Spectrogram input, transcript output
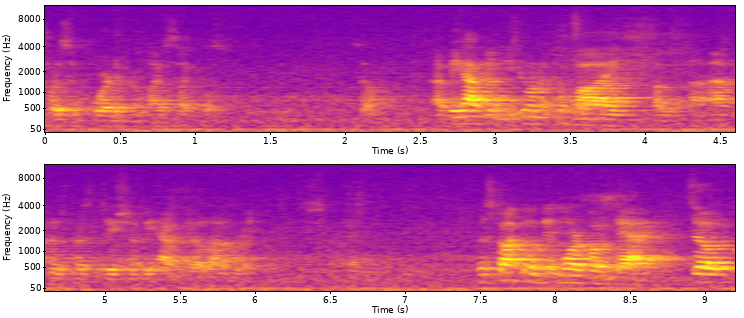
choice of four different life cycles. So I'd be happy, if you want to come by uh, after the presentation, I'd be happy to elaborate. Let's talk a little bit more about that. So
